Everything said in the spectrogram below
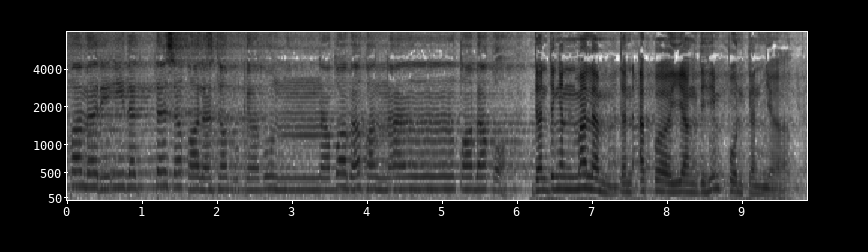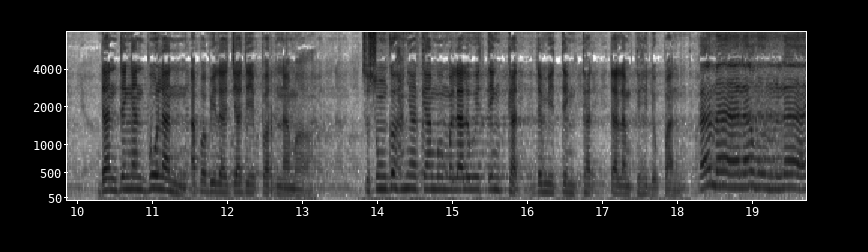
qamari idza ittasaqa tabaqan an tabaq dan dengan malam dan apa yang dihimpunkannya dan dengan bulan apabila jadi pernama sesungguhnya kamu melalui tingkat demi tingkat dalam kehidupan. Fama lahum la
